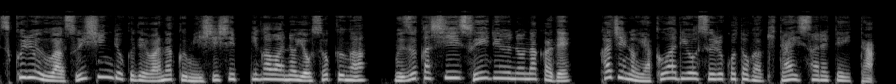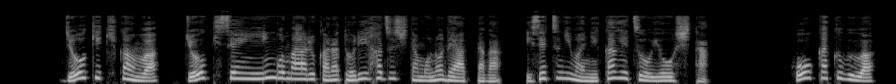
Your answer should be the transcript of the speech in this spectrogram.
スクリューは推進力ではなくミシシッピ側の予測が難しい水流の中で舵の役割をすることが期待されていた。蒸気機関は蒸気船インゴマールから取り外したものであったが、移設には2ヶ月を要した。方角部は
